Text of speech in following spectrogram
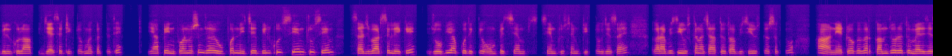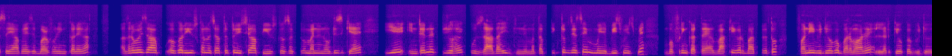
बिल्कुल आप जैसे टिकटॉक में करते थे, यहाँ पे इन्फॉर्मेशन जो है ऊपर नीचे बिल्कुल same to same search bar से लेके जो भी आपको देखते हो home page same same to same TikTok जैसा है। अगर आप इसे यूज़ करना चाहते हो तो आप इसे यूज़ कर सकते हो। हाँ नेटवर्क अगर कमज़ोर है तो मेरे जैसे यहाँ पे ऐसे बर्फरिंग करेगा। अदरवाइज़ आप अगर यूज़ करना चाहते हो तो इसे आप यूज़ कर सकते हो। मैंने नोटिस किया है, ये इंटरनेट जो है, कुछ ज़्यादा ही मतलब टिकटॉक जैसे बीच बीच में बफरिंग करता है और बाकी अगर बात करें तो फ़नी वीडियो का भरमार है। लड़कियों का वीडियो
